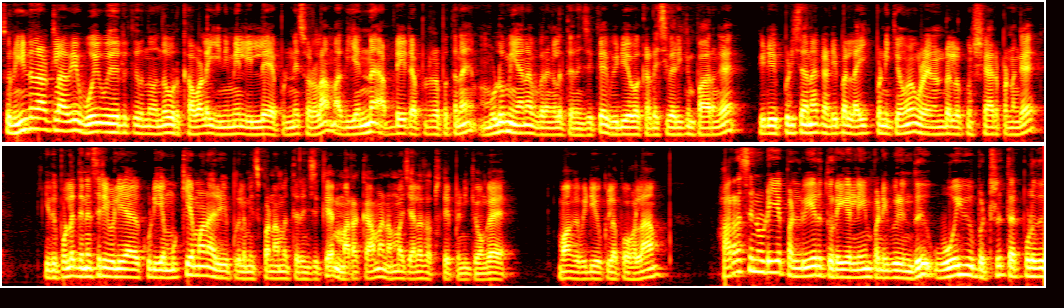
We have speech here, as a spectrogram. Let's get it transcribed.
ஸோ நீண்ட நாட்களாகவே ஓய்வூதியர்களுக்கு இருந்து வந்த ஒரு கவலை இனிமேல் இல்லை அப்படின்னே சொல்லலாம். அது என்ன அப்டேட் அப்படின்ற பற்றின முழுமையான விவரங்களை தெரிஞ்சுக்க வீடியோவை கடைசி வரைக்கும் பாருங்கள் வீடியோ பிடிச்சதுன்னா கண்டிப்பாக லைக் பண்ணிக்கோங்க. உங்களுடைய நண்பர்களுக்கும் ஷேர் பண்ணுங்கள் இது போல் தினசரி வெளியாகக்கூடிய முக்கியமான அறிவிப்புகளை மிஸ் பண்ணாமல் தெரிஞ்சுக்க மறக்காமல் நம்ம சேனலை சப்ஸ்கிரைப் பண்ணிக்கோங்க. வாங்க வீடியோக்குள்ளே போகலாம். அரசினுடைய பல்வேறு துறைகளிலையும் பணிபுரிந்து ஓய்வு பெற்று தற்பொழுது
